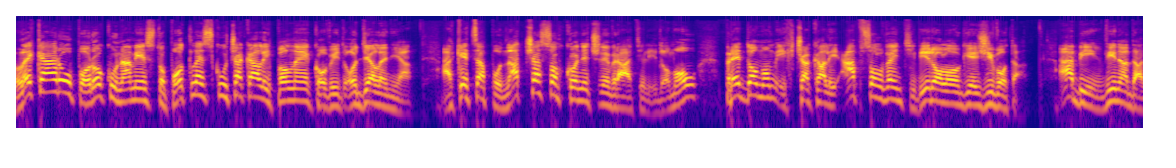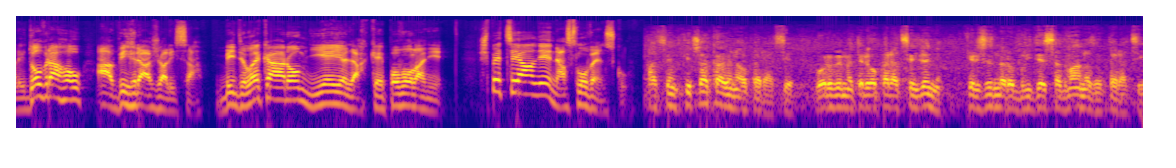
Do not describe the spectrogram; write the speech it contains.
Lekárov po roku na miesto potlesku čakali plné COVID oddelenia. A keď sa po nadčasoch konečne vrátili domov, pred domom ich čakali absolventi virológie života. Aby im vynadali do vrahov a vyhrážali sa. Byť lekárom nie je ľahké povolanie. Špeciálne na Slovensku. Pacientky čakajú na operácie. Urobíme 3 operácie denne. Kedy sme robili 10-12 operácií.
